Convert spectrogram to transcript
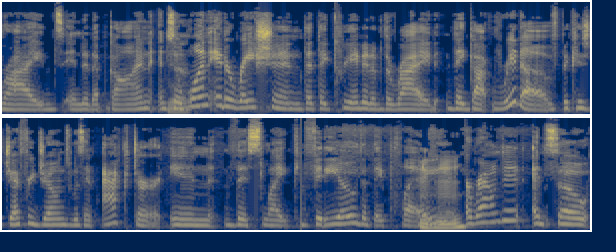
rides ended up gone. And so Yeah. one iteration that they created of the ride, they got rid of because Jeffrey Jones was an actor in this like video that they play Mhm. around it. And so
